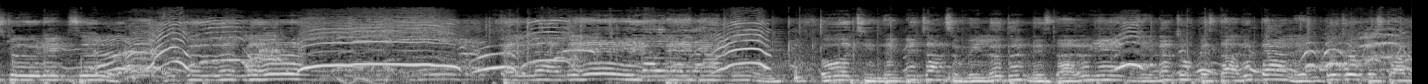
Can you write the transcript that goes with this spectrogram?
స్టూడెంట్స్ వచ్చిందంటే ఛాన్స్ వీళ్ళు దున్నిస్తారు. ఏమైనా చూపిస్తారు టాలెంట్ చూపిస్తారు.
